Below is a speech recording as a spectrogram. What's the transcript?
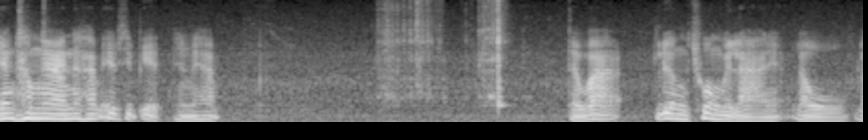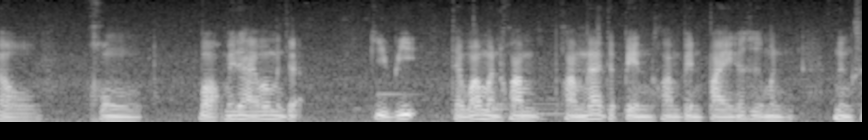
ยังทำงานนะครับ F11 เห็นไหมครับ แต่ว่า เรื่องช่วงเวลาเนี่ยเราเราคงบอกไม่ได้ว่ามันจะกี่วิ แต่ว่ามันความความน่าจะเป็นความเป็นไปก็คือมันหนึ่งส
